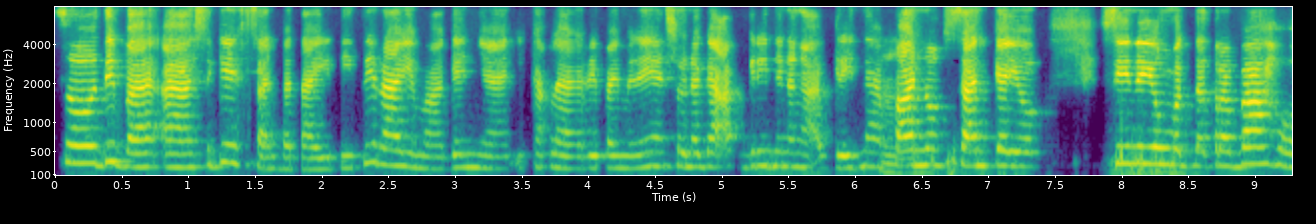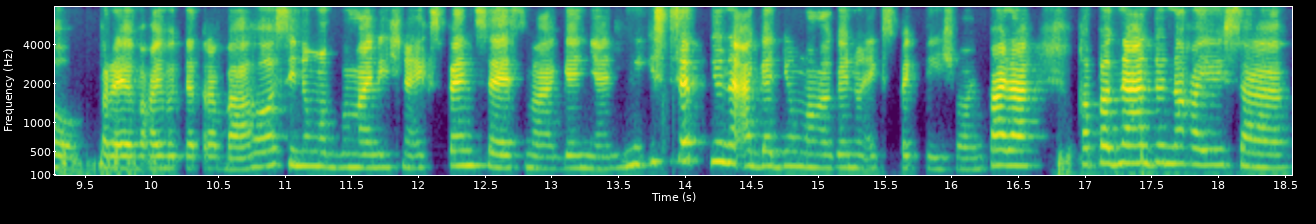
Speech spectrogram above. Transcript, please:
So, di ba, uh, sige, saan ba tayo titira, yung mga ganyan, ika-clarify mo na yan. So, nag-upgrade na nga-upgrade na. Mm. Paano, saan kayo, sino yung magtatrabaho? Pareho ba kayo magtatrabaho? Sinong mag-manage ng expenses, mga ganyan. I-set nyo na agad yung mga ganong expectation para kapag naandun na kayo sa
